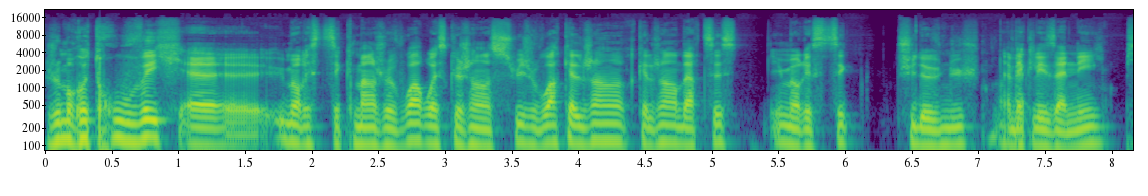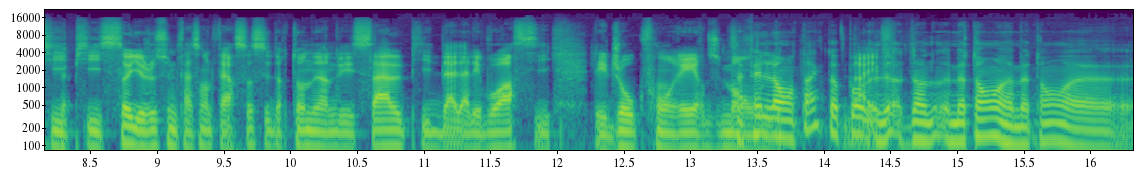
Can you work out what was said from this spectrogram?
je veux me retrouver euh, humoristiquement. Je veux voir où est-ce que j'en suis. Je veux voir quel genre, quel genre d'artiste humoristique je suis devenu avec les années. Puis, puis ça, il y a juste une façon de faire ça, c'est de retourner dans les salles puis d'a- d'aller voir si les jokes font rire du monde. Ça fait longtemps que tu n'as pas. Live. dans- mettons, euh, mettons euh,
